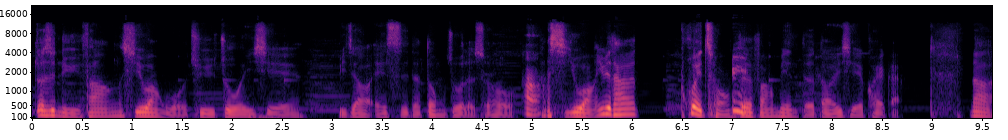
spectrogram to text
就是女方希望我去做一些比较 S 的动作的时候，嗯她希望，因为她会从这方面得到一些快感，那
